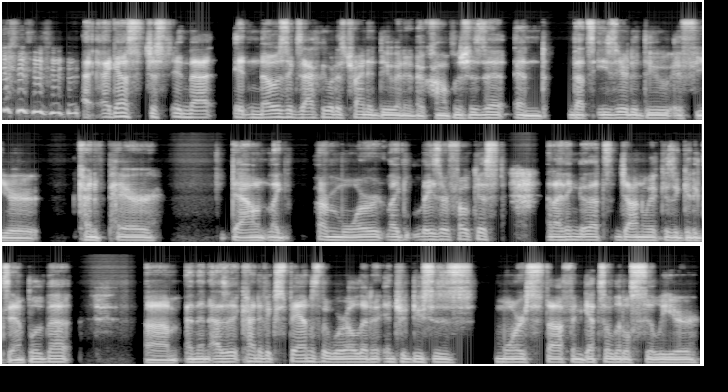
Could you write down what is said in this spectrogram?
I, I guess just in that it knows exactly what it's trying to do and it accomplishes it, and that's easier to do if you're kind of pare down, like are more like laser focused, and I think that that's John Wick is a good example of that. Um, and then as it kind of expands the world and it introduces more stuff and gets a little sillier,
